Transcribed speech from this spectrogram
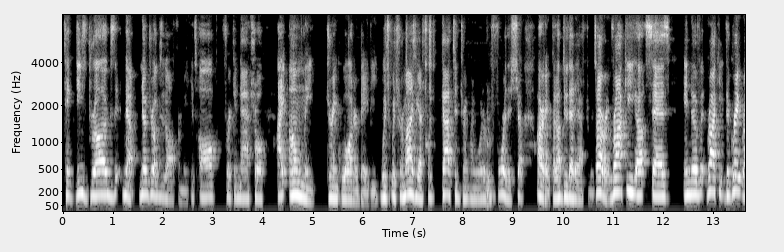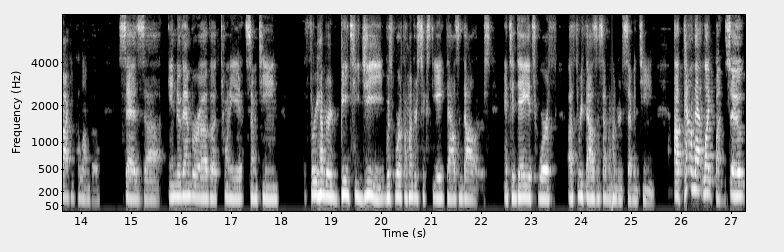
take these drugs. No, no drugs at all for me. It's all freaking natural. I only drink water, baby. Which which reminds me, I forgot to drink my water before this show. All right, but I'll do that afterwards. All right, Rocky uh, says in Nov- Rocky, the great Rocky Palumbo says uh, in November of uh, 2017, 300 BTG was worth 168 thousand dollars, and today it's worth uh, 3,717 uh, pound that like button. So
